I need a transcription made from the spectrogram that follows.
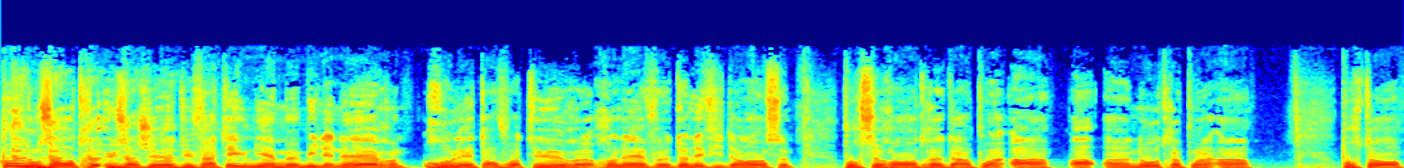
Pour nous autres usagers du 21e millénaire, rouler en voiture relève de l'évidence pour se rendre d'un point A à un autre point A. Pourtant,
